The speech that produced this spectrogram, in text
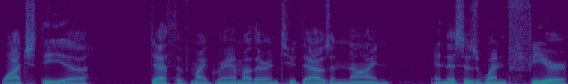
watched the uh, death of my grandmother in 2009, and this is when fear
